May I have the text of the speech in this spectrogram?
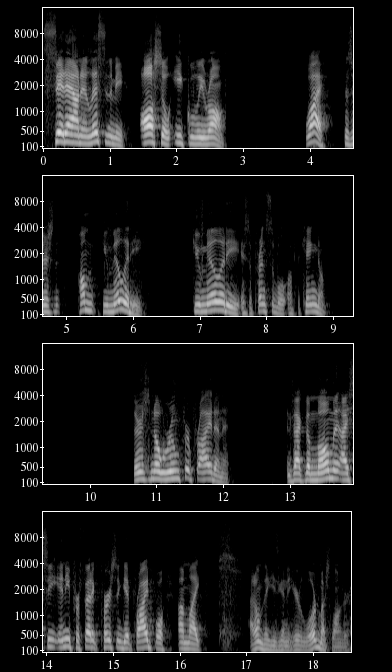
Sit down and listen to me. Also, equally wrong. Why? Because there's hum- humility. Humility is a principle of the kingdom. There's no room for pride in it. In fact, the moment I see any prophetic person get prideful, I'm like, I don't think he's going to hear the Lord much longer.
